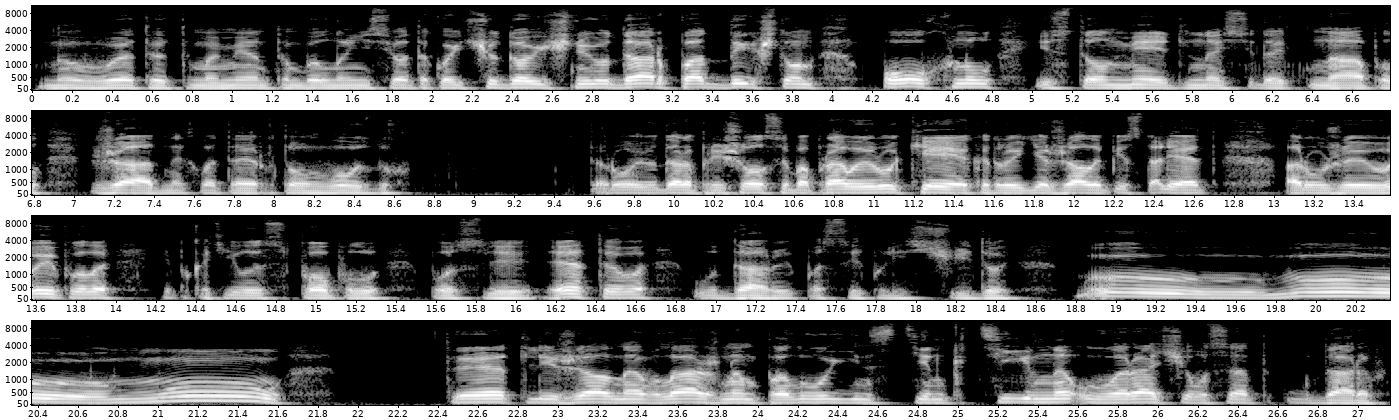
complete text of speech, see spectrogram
но в этот момент он был нанесен такой чудовищный удар под дых, что он охнул и стал медленно оседать на пол, жадно хватая ртом воздух. Второй удар пришелся по правой руке, которая держала пистолет. Оружие выпало и покатилось по полу. После этого удары посыпались чередой. «Му! Му! Му!» Тед лежал на влажном полу и инстинктивно уворачивался от ударов,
